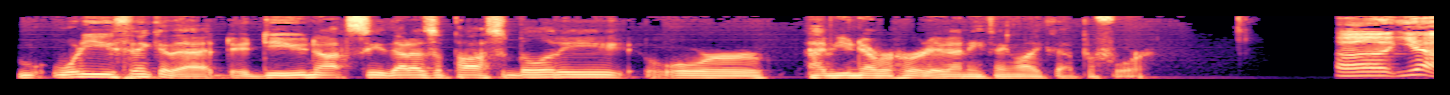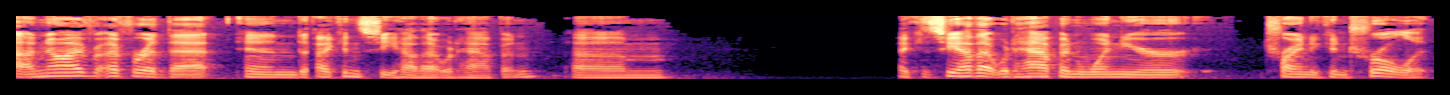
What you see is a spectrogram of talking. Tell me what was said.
what do you think of that? Do do you not see that as a possibility, or have you never heard of anything like that before? Uh, yeah, no, I've I've read that, and I can see how that would happen. Um, I can see how that would happen when you're trying to control it,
